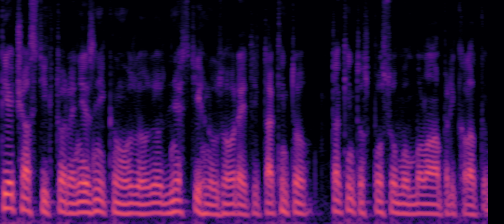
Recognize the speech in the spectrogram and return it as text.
tie časti, ktoré nezniknú, nestihnú zhoreť, takýmto, takýmto spôsobom bola napríklad e,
